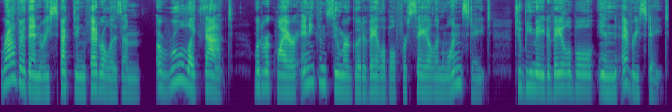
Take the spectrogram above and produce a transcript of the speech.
Rather than respecting federalism, a rule like that would require any consumer good available for sale in one state to be made available in every state.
